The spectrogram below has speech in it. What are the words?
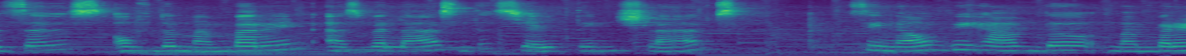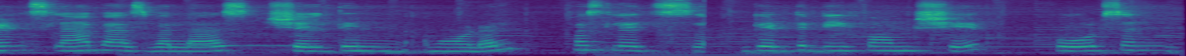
results of the membrane as well as the shell thin slabs see now we have the membrane slab as well as shell thin model first let's uh, get the deformed shape, force and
